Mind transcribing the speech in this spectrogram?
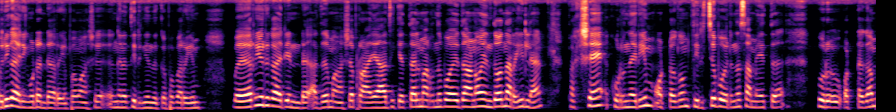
ഒരു കാര്യം കൂടെ ഉണ്ട് അറിയും. അപ്പോൾ മാഷ് ഇങ്ങനെ തിരിഞ്ഞ് നിൽക്കും. അപ്പോൾ പറയും വേറെയൊരു കാര്യമുണ്ട്. അത് മാഷ പ്രായാധിക്യത്താൽ മറന്നു പോയതാണോ എന്തോന്നറിയില്ല. പക്ഷേ കുറുനരിയും ഒട്ടകവും തിരിച്ചു പോരുന്ന സമയത്ത് കുറു ഒട്ടകം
